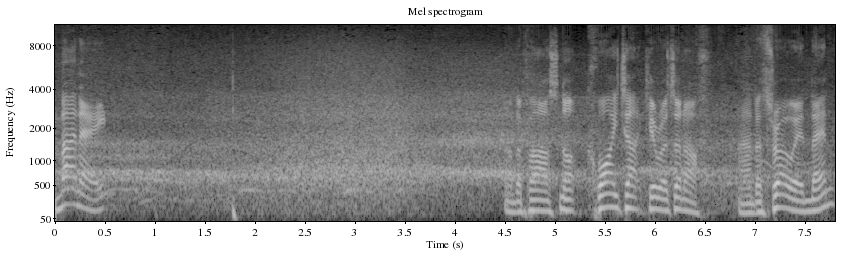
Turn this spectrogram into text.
Mane. And the pass not quite accurate enough. And a throw in then.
